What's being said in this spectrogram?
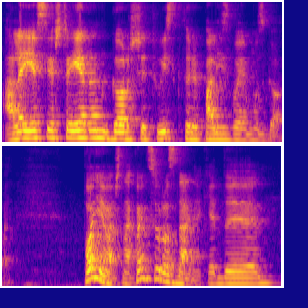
Ale jest jeszcze jeden gorszy twist, który pali zwoje mózgowe. Ponieważ na końcu rozdania, kiedy e,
